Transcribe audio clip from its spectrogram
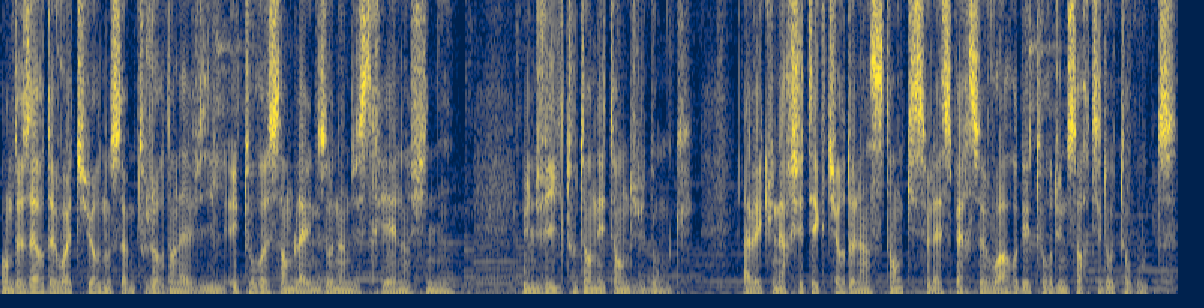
En deux heures de voiture, nous sommes toujours dans la ville et tout ressemble à une zone industrielle infinie. Une ville tout en étendue donc, avec une architecture de l'instant qui se laisse percevoir au détour d'une sortie d'autoroute.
